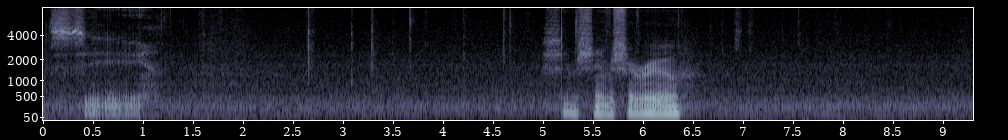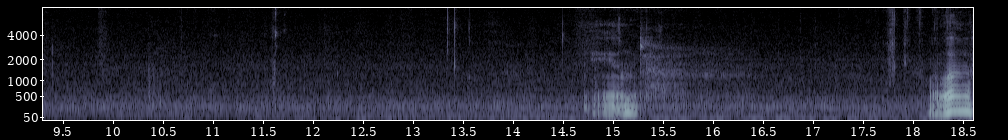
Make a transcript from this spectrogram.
Let's see. Shim shim sharoo. And voila.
